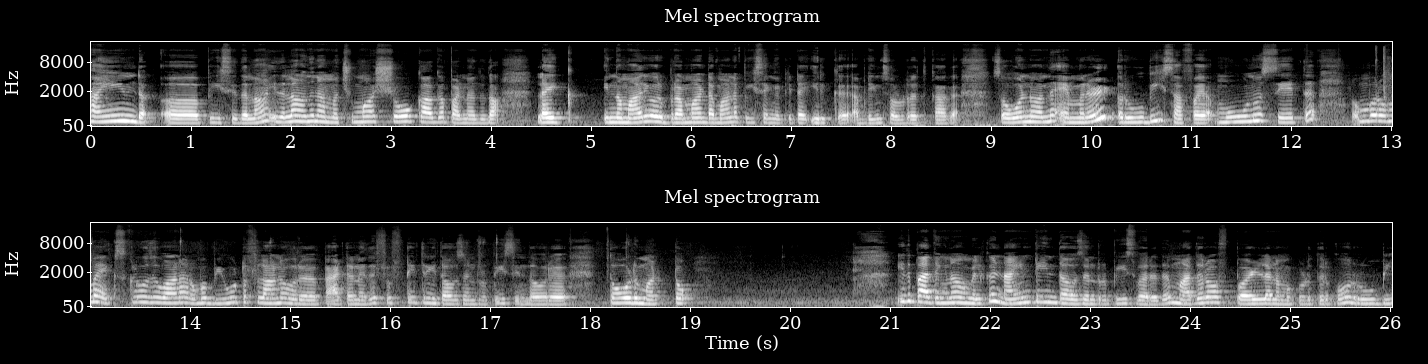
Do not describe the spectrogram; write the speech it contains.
kind piece இதெல்லாம். இதெல்லாம் வந்து நம்ம சும்மா ஷோக்காக பண்ணது தான் லைக் இந்த மாதிரி ஒரு பிரம்மாண்டமான பீஸ் எங்ககிட்ட இருக்கு அப்படின்னு சொல்றதுக்காக. ஸோ ஒன்று வந்து எமரல் ரூபி சஃபயா மூணும் சேர்த்து ரொம்ப ரொம்ப எக்ஸ்க்ளூசிவான ரொம்ப பியூட்டிஃபுல்லான ஒரு பேட்டர்ன் இது. ஃபிஃப்டி த்ரீ தௌசண்ட் ருபீஸ் இந்த ஒரு தோடு மட்டும். இது பார்த்தீங்கன்னா உங்களுக்கு நைன்டீன் தௌசண்ட் ருபீஸ் வருது. மதர் ஆஃப் பேர்லில் நம்ம கொடுத்துருக்கோம். ரூபி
